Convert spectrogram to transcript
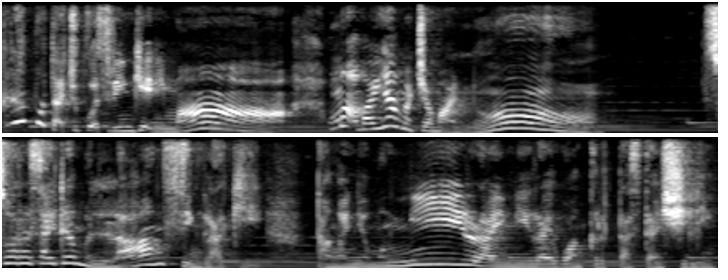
Kenapa tak cukup seringgit ni, Mak? Mak bayar macam mana? Suara Zaida melangsing lagi. Tangannya mengirai-ngirai wang kertas dan shilling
